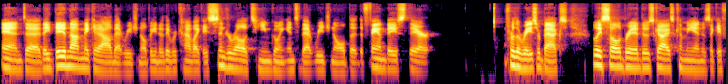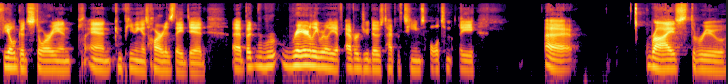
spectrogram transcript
and uh, they they did not make it out of that regional. But you know they were kind of like a Cinderella team going into that regional. The the fan base there for the Razorbacks really celebrated those guys coming in as like a feel good story and and competing as hard as they did. Uh, but r- rarely, really, if ever, do those type of teams ultimately. Rise through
